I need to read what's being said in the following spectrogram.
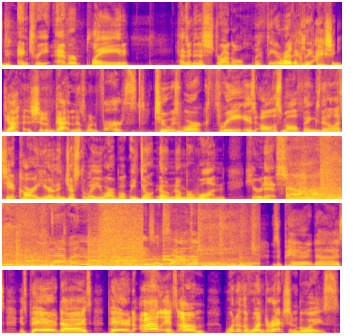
entry ever played has been a struggle. Like theoretically, I should got should have gotten this one first. Two is work. Three is all the small things. Then Alessia Cara here. Then just the way you are. But we don't know number one. Here it is. Never know. So tell them. Is it Paradise? It's Paradise. Paradise. Oh, it's um one of the One Direction boys.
